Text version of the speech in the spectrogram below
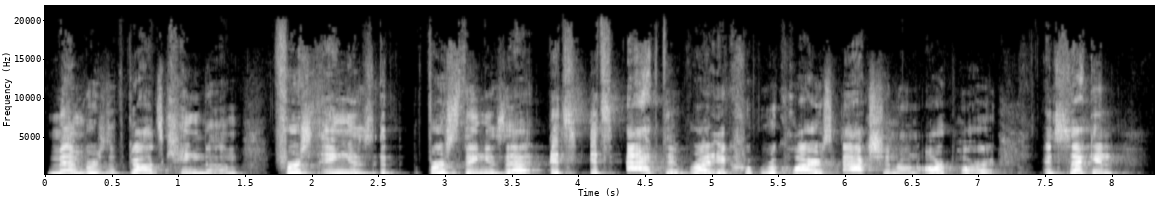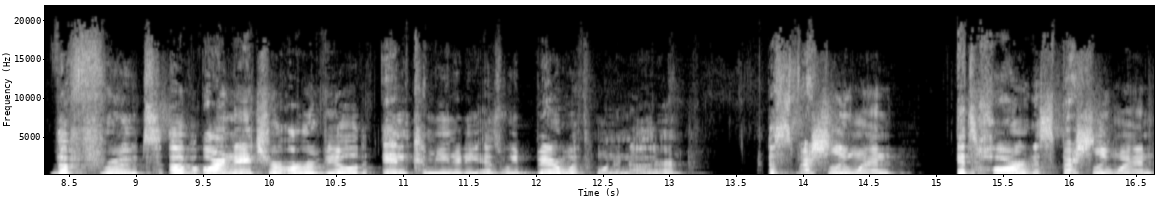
members of God's kingdom? First thing is, first thing is that it's, it's active, right? It requires action on our part. And second, the fruits of our nature are revealed in community as we bear with one another, especially when it's hard, especially when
